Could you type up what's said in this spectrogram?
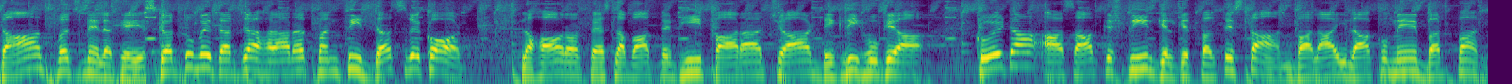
دانت بجنے لگے۔ اسکردو میں درجہ حرارت منفی دس ریکارڈ۔ لاہور اور فیصل آباد میں بھی پارا چار ڈگری ہو گیا۔ کوئٹہ، آزاد کشمیر، گلگت بلتستان، بالائی علاقوں میں برف باری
